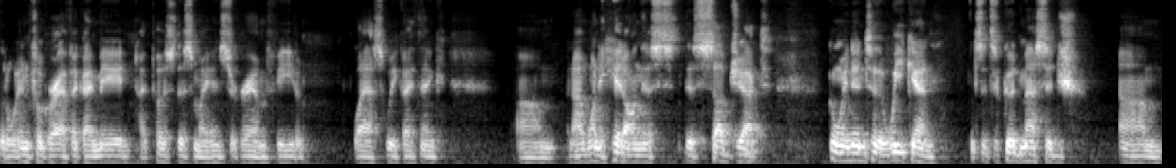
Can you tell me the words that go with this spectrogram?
little infographic I made. I posted this in my Instagram feed last week, I think. Um, and I want to hit on this this subject going into the weekend. It's, it's a good message. Um,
